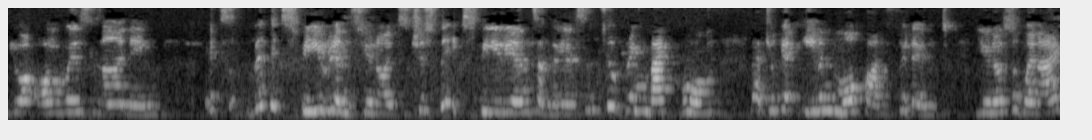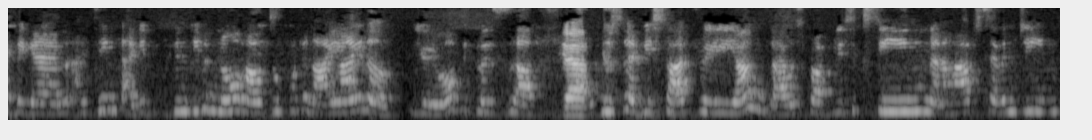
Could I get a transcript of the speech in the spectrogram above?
you are always learning. It's with experience, you know, it's just the experience and the lessons you bring back home that you get even more confident. You know, so when I began, I think I did, didn't even know how to put an eyeliner, you know, because uh, Yeah. you said we start really young. I was probably 16 and a half, 17,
